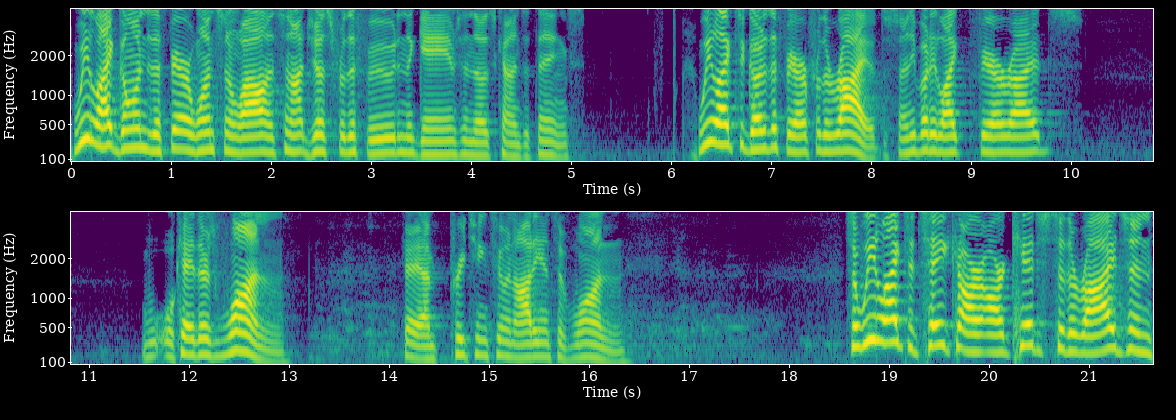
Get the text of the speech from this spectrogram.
We like going to the fair once in a while. It's not just for the food and the games and those kinds of things. We like to go to the fair for the rides. Anybody like fair rides? Okay, there's one. Okay, I'm preaching to an audience of one. So we like to take our, our kids to the rides, and,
